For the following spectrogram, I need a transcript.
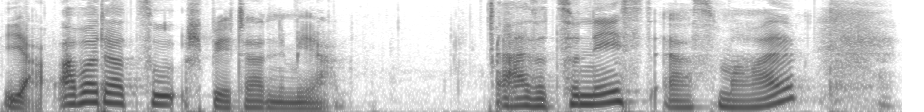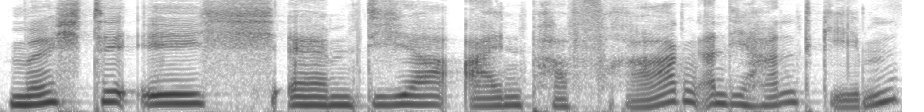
Ja, aber dazu später mehr. Also zunächst erstmal möchte ich ähm, dir ein paar Fragen an die Hand geben,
